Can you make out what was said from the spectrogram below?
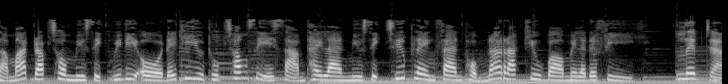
สามารถรับชมมิวสิกวิดีโอได้ที่ YouTube ช่อง 4 3 Thailand Music ชื่อเพลงแฟนผมน่ารักคิวบอลเมลเดฟี Libda.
